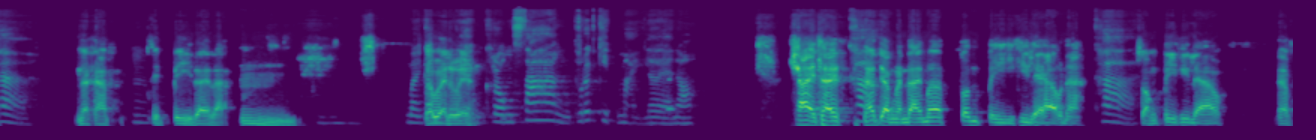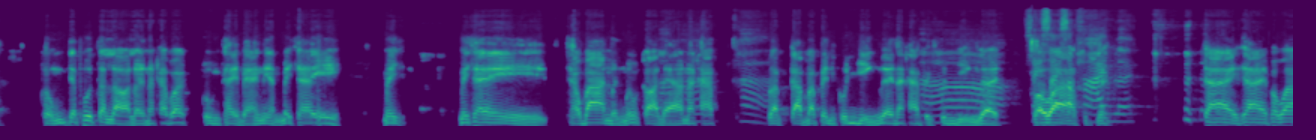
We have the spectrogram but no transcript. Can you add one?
ค่ะนะครับอืมสิบปีได้ละ อืมอืมเหมือนแล้กับวเป value ลี่ยนโครงสร้างธุรกิจใหม่เลยอะเนาะใช่ใช่ค่ะถ้าจำกันได้เมื่อต้นปีที่แล้วนะค่ะสองปีที่แล้วนะครับผมจะพูดตลอดเลยนะครับ ว่ากรุงไทยแบงก์เนี่ยไม่ใช่ไม่ ไม่ใช่ชาวบ้านเหมือนเมื่อก่อนแล้วนะครับค่ะกลับกลับมาเป็นคุณหญิงเลยนะครับ เป็นคุณหญิงเลยอ่เพราะว่าใส่สายสะพายเลยใช่ใช่เพราะว่า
